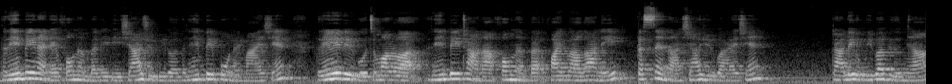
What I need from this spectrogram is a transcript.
သတင်းပေးနိုင်တဲ့ဖုန်းနံပါတ်လေးတွေရယူပြီးတော့သတင်းပေးပို့နိုင်ပါတယ်ရှင်။သတင်းလေးတွေကိုကျမတို့ကသတင်းပေးဌာနဖုန်းနံပါတ် Viber ကနေတက်ဆင့်တာရယူပါတယ်ရှင်။ဒါလေးကိုမိဘပြည်သူများ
